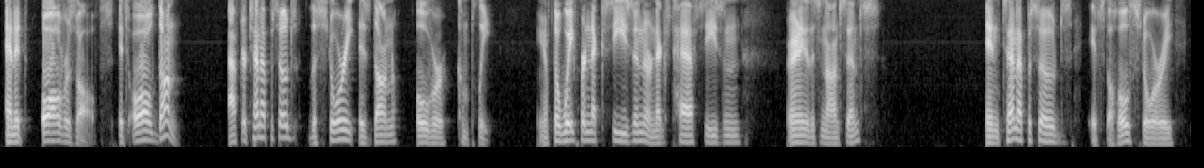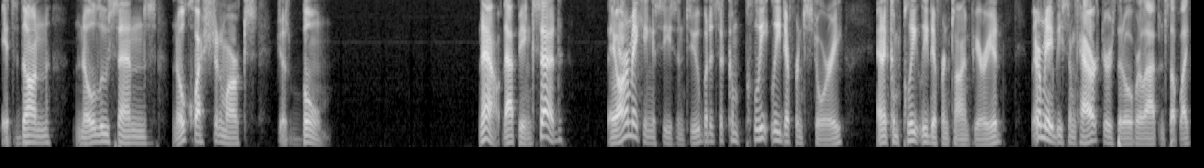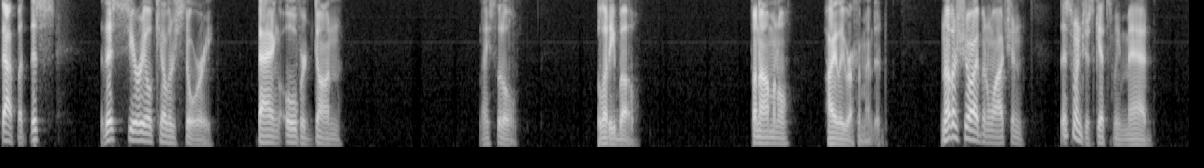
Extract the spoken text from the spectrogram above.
and it all resolves. It's all done. After 10 episodes, the story is done over complete. You have to wait for next season or next half season or any of this nonsense. In 10 episodes, it's the whole story. It's done. No loose ends, no question marks, just boom. Now, that being said, they are making a season two, but it's a completely different story and a completely different time period. There may be some characters that overlap and stuff like that, but this this serial killer story, bang, overdone. Nice little bloody bow. Phenomenal. Highly recommended. Another show I've been watching. This one just gets me mad.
